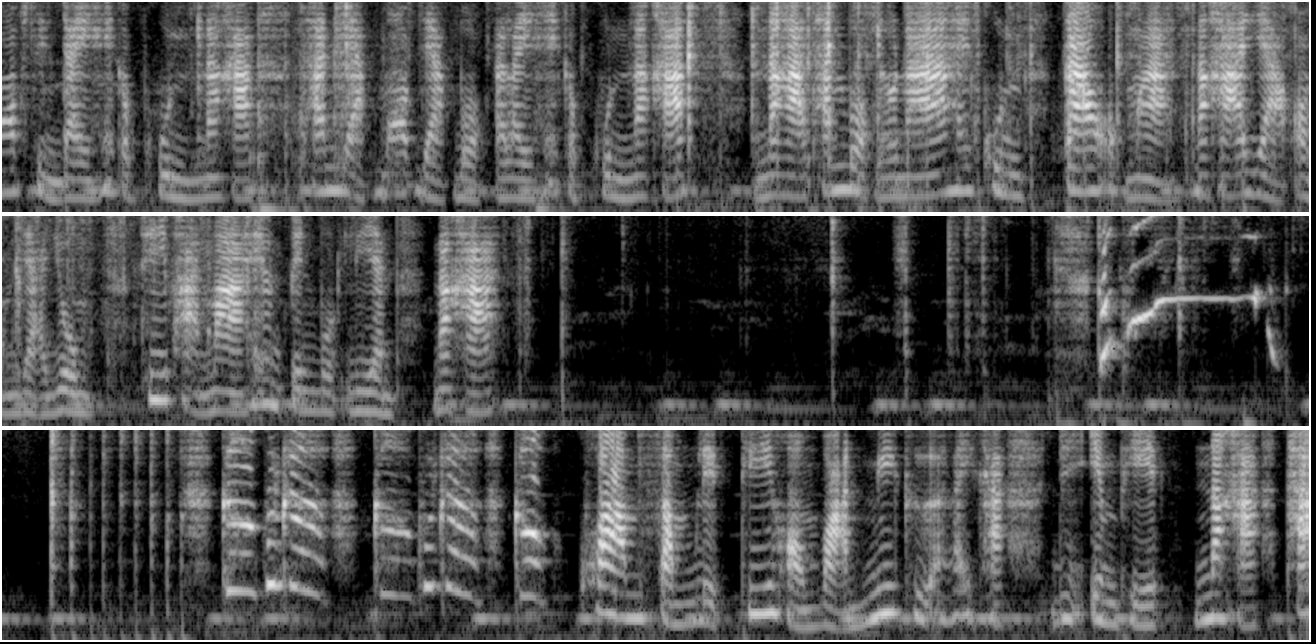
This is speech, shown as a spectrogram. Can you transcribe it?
มอบสิ่งใดให้กับคุณนะคะ ท่านอยากมอบอยากบอกอะไรให้กับคุณนะคะนะคะ ท่านบอกแล้วนะ ให้คุณก้าวออกมานะคะ อย่าอ่อมอย่ายมที่ผ่านมาให้มันเป็นบทเรียนนะคะทุกคนขอบคุณค่ะขอบคุณค่ะขอบความสำเร็จที่หอมหวานนี่คืออะไรคะ DM page นะคะ ถ้า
